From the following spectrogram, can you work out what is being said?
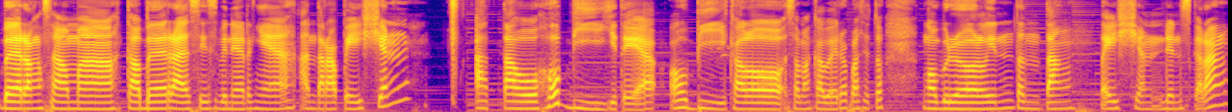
bareng sama Kabara sih sebenarnya antara passion atau hobi gitu ya. Hobi kalau sama Kabara pas itu ngobrolin tentang passion. Dan sekarang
